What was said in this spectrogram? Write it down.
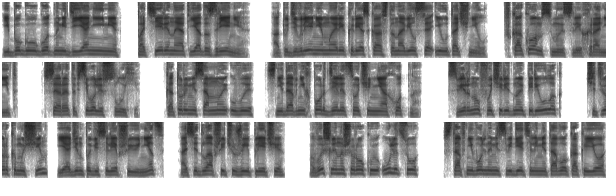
и богоугодными деяниями потерянное от яда зрения». От удивления Мэрик резко остановился и уточнил. «В каком смысле хранит?» «Сэр, это всего лишь слухи, которыми со мной, увы, с недавних пор делятся очень неохотно. Свернув в очередной переулок, четверка мужчин и один повеселевший юнец, оседлавший чужие плечи, вышли на широкую улицу, став невольными свидетелями того, как ее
